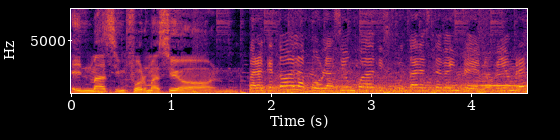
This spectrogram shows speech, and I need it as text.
En más información. Para que toda la población pueda disfrutar este 20 de noviembre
